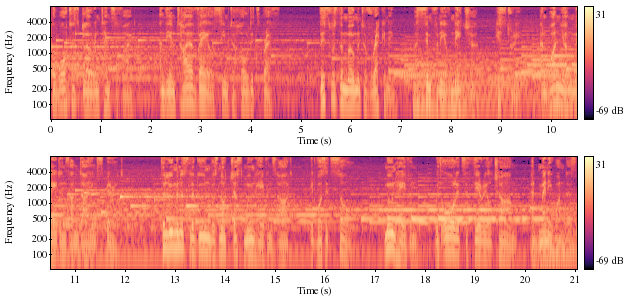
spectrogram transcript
the water's glow intensified, and the entire vale seemed to hold its breath. This was the moment of reckoning, a symphony of nature, history, and one young maiden's undying spirit. The luminous lagoon was not just Moonhaven's heart, it was its soul. Moonhaven, with all its ethereal charm, had many wonders,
